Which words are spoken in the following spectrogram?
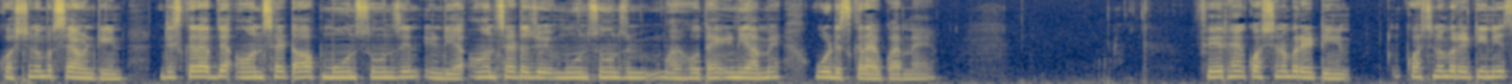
question number seventeen describe the onset of monsoon in India onset जो मूनसून होते हैं इंडिया में, वो डिस्क्राइब करने हैं। फिर हैं question number eighteen question number 18 is,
